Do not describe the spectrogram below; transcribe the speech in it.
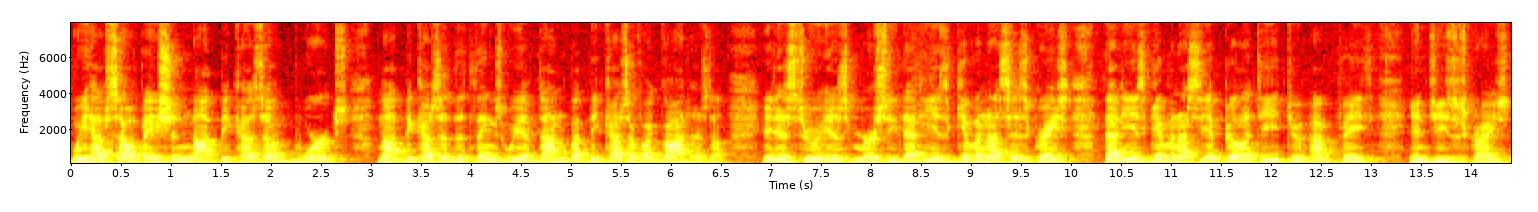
We have salvation not because of works, not because of the things we have done, but because of what God has done. It is through His mercy that He has given us His grace, that He has given us the ability to have faith in Jesus Christ.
